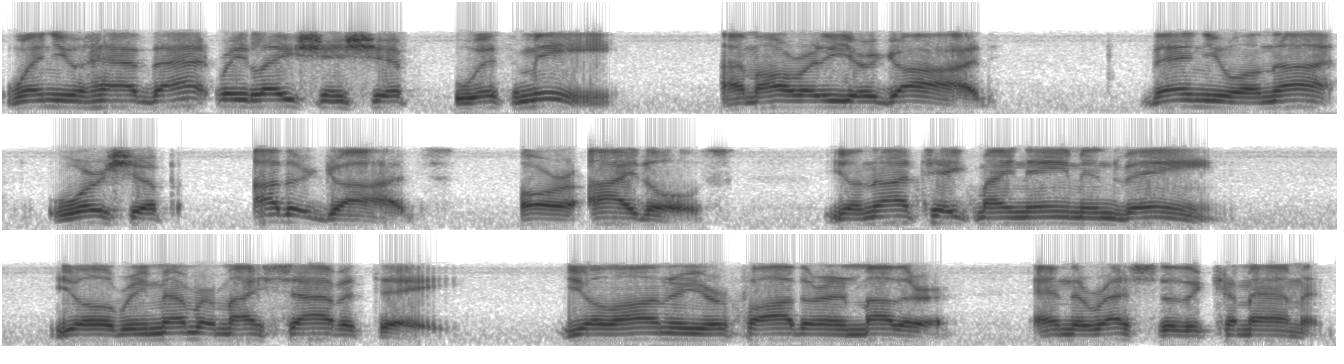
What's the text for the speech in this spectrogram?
when you have that relationship with me, I'm already your God, then you will not worship other gods or idols. You'll not take my name in vain. You'll remember my Sabbath day. You'll honor your father and mother and the rest of the commandments.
